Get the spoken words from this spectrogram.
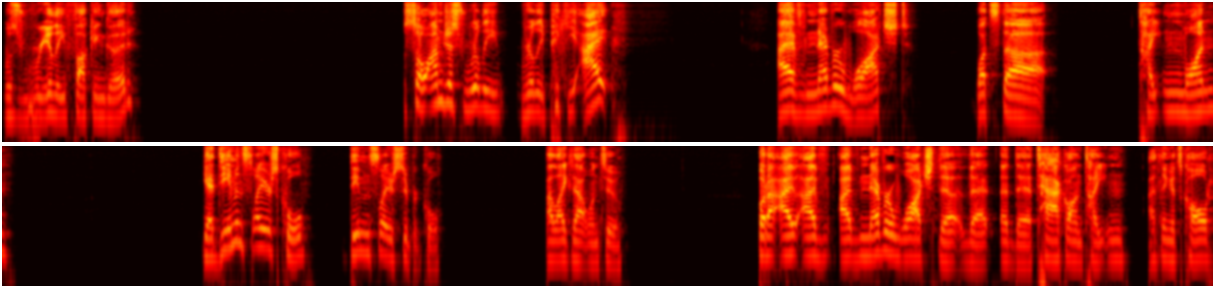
was really fucking good. So I'm just really really picky. I I have never watched what's the Titan one? Yeah, Demon Slayer's cool. Demon Slayer's super cool. I like that one too. But I, I've I've never watched the that uh, the Attack on Titan. I think it's called.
